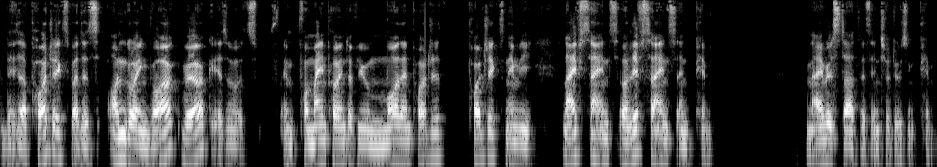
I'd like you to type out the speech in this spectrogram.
these are projects, but it's ongoing work. work. So it's, from my point of view, more than project, projects, namely life science or live science and PIM. And I will start with introducing PIM.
